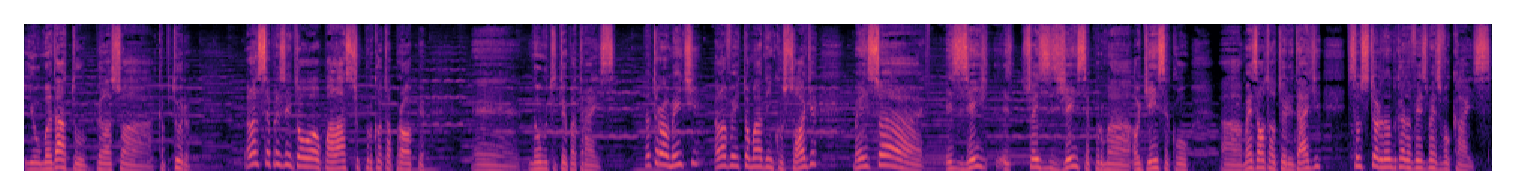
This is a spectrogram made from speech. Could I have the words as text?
e o mandato pela sua captura? Ela se apresentou ao palácio por conta própria, é, não muito tempo atrás. Naturalmente, ela foi tomada em custódia, mas sua exigência, sua exigência por uma audiência com a mais alta autoridade estão se tornando cada vez mais vocais.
